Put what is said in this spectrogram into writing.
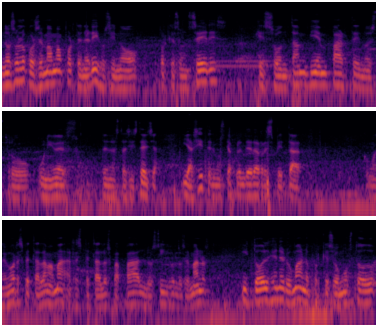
no solo por ser mamá, por tener hijos, sino porque son seres que son también parte de nuestro universo, de nuestra existencia. Y así tenemos que aprender a respetar, como debemos respetar a la mamá, respetar a los papás, los hijos, los hermanos y todo el género humano, porque somos todo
